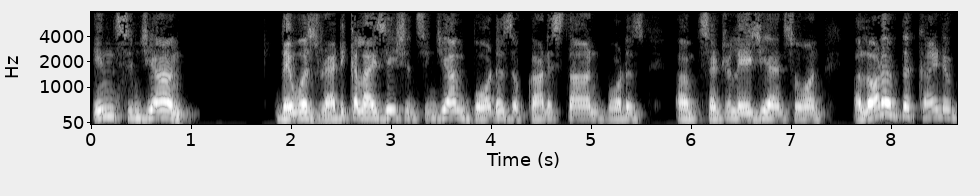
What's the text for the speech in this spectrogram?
in Xinjiang, there was radicalization. Xinjiang borders Afghanistan, borders um, Central Asia, and so on. A lot of the kind of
